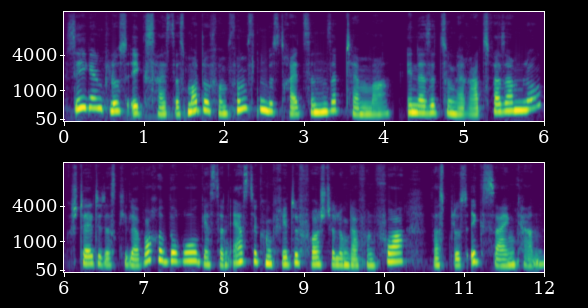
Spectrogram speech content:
Segeln plus X heißt das Motto vom 5. bis 13. September. In der Sitzung der Ratsversammlung stellte das Kieler Wochebüro gestern erste konkrete Vorstellungen davon vor, was plus X sein kann.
